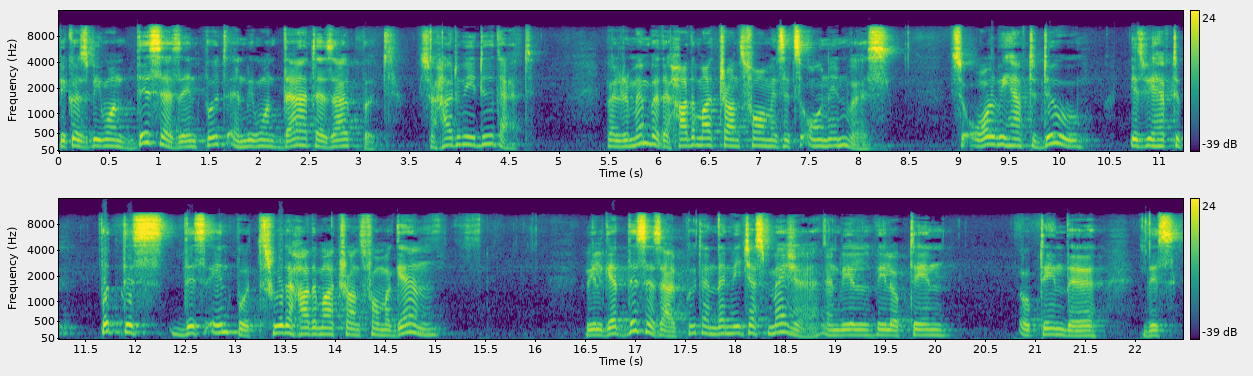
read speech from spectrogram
because we want this as input and we want that as output. So how do we do that? Well, remember the Hadamard transform is its own inverse. So all we have to do is we have to put this, this input through the Hadamard transform again we'll get this as output and then we just measure and we'll we'll obtain obtain the this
